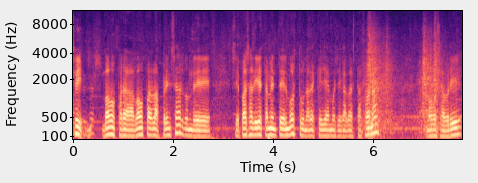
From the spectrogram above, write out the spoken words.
sí, vamos para, vamos para las prensas, donde se pasa directamente el mosto una vez que ya hemos llegado a esta zona. Vamos a abrir,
